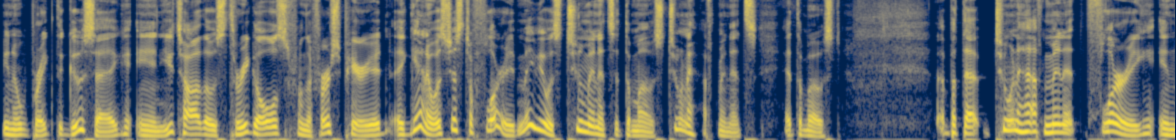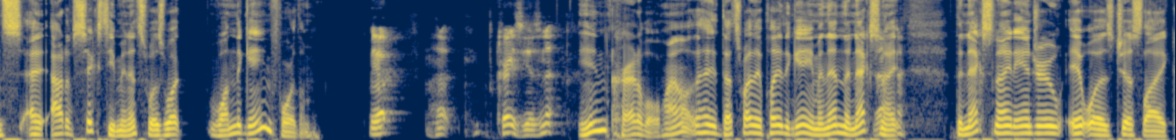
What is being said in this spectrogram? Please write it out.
you know, break the goose egg. And Utah, those three goals from the first period, again, it was just a flurry. Maybe it was two minutes at the most, two and a half minutes at the most but that two and a half minute flurry in uh, out of 60 minutes was what won the game for them Yep. Crazy, isn't it? incredible. Well that's why they play the game. And then the next night the next night andrew it was just like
